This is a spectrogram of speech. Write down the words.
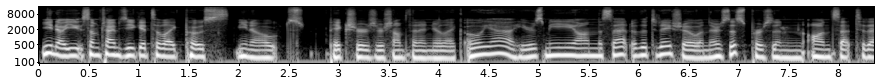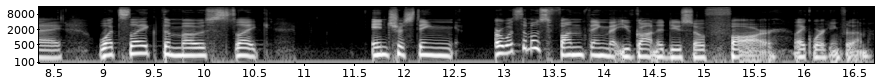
you know, you sometimes you get to like post, you know, pictures or something and you're like, "Oh yeah, here's me on the set of the Today show and there's this person on set today." What's like the most like interesting or what's the most fun thing that you've gotten to do so far like working for them?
